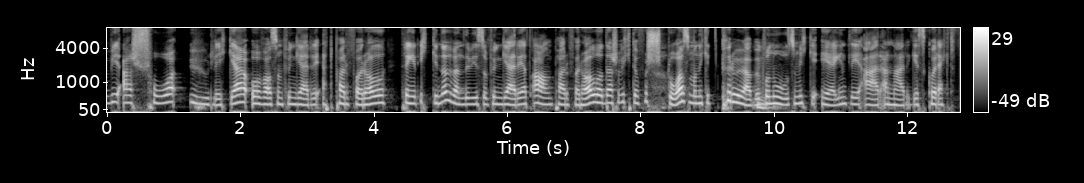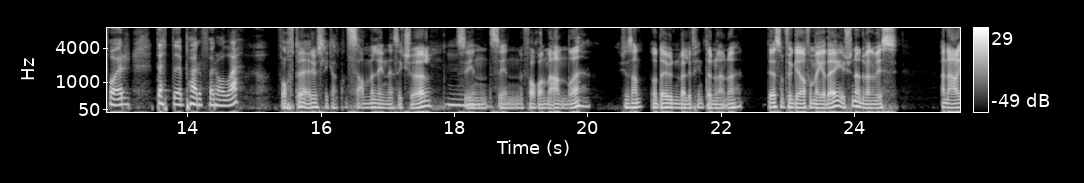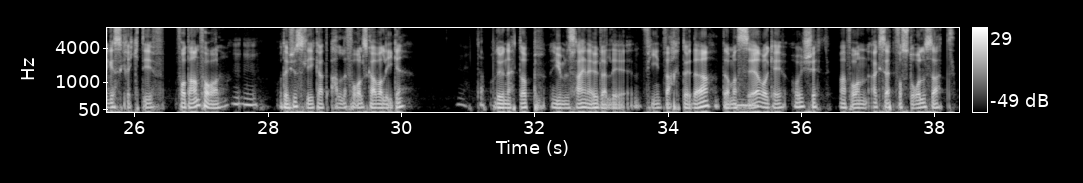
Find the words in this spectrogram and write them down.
Vi er så ulike, og hva som fungerer i ett parforhold, trenger ikke nødvendigvis å fungere i et annet parforhold. Og det er så viktig å forstå, så man ikke prøver på Mm. noe som ikke egentlig er energisk korrekt for dette parforholdet. For ofte er det jo slik at man sammenligner seg sjøl, sin, sin forhold med andre. Ikke sant? Og det er jo veldig fint det du nevner. Det som fungerer for meg og deg, er ikke nødvendigvis energisk riktig for et annet forhold. Mm -mm. Og det er jo ikke slik at alle forhold skal være like. Nettopp. Og det er jo nettopp Human design er jo et veldig fint verktøy der, der man ser ok, oi shit, man får en aksept-forståelse at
